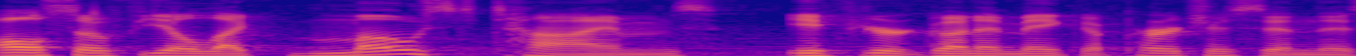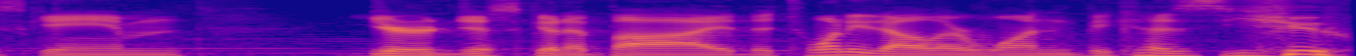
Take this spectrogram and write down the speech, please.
also feel like most times, if you're going to make a purchase in this game, you're just going to buy the $20 one because you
